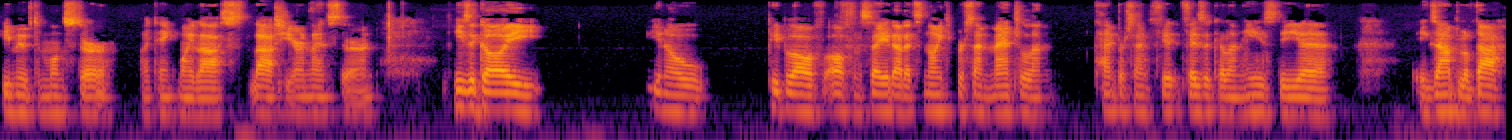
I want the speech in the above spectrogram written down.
he moved to Munster. I think my last last year in Leinster, and he's a guy. You know, people often say that it's ninety percent mental and ten percent physical, and he's the uh, example of that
